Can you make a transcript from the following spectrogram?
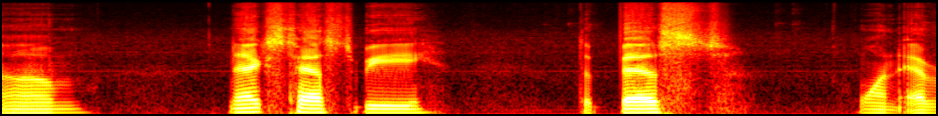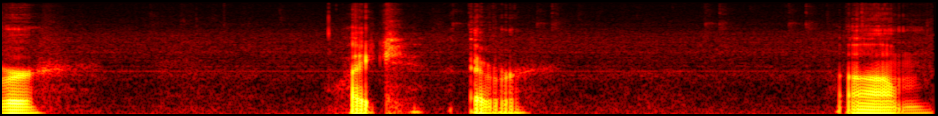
Um, next has to be the best one ever. Like, ever. Um,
